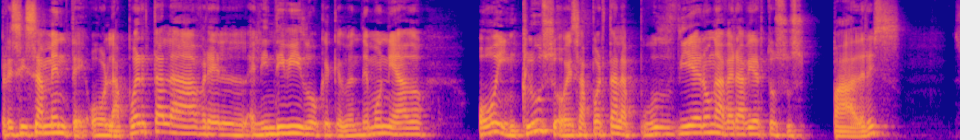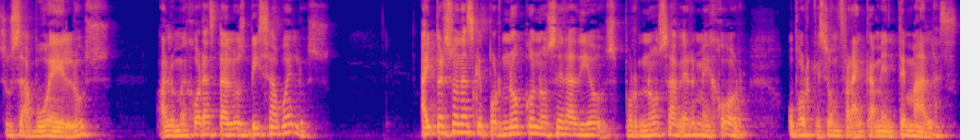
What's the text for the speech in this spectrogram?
precisamente o la puerta la abre el, individuo que quedó endemoniado o incluso esa puerta la pudieron haber abierto sus padres, sus abuelos, a lo mejor hasta los bisabuelos. Hay personas que por no conocer a Dios, por no saber mejor o porque son francamente malas,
